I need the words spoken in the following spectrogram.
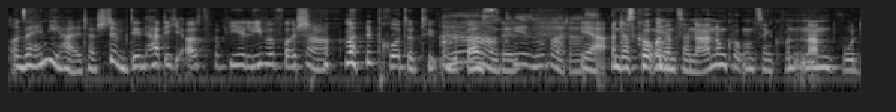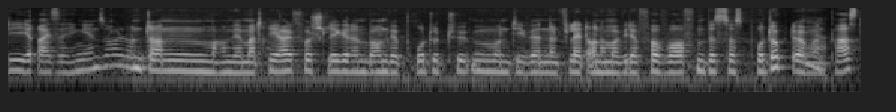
unser Handyhalter. Stimmt, den hatte ich aus Papier liebevoll schon Ja. mal einen Prototypen Ah, gebastelt. okay, so war das. Ja. und das gucken wir uns dann an und gucken uns den Kunden an, wo die Reise hingehen soll. Und dann machen wir Materialvorschläge, dann bauen wir Prototypen und die werden dann vielleicht auch nochmal wieder verworfen, bis das Produkt irgendwann Ja. passt.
